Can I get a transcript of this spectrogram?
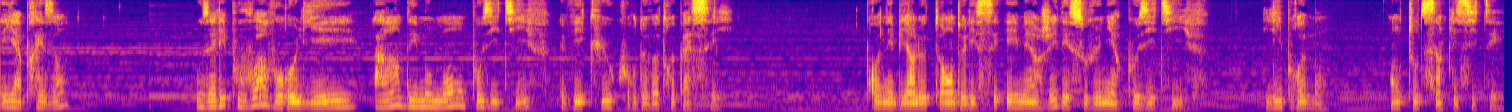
Et à présent, vous allez pouvoir vous relier à un des moments positifs vécus au cours de votre passé. Prenez bien le temps de laisser émerger des souvenirs positifs, librement, en toute simplicité.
